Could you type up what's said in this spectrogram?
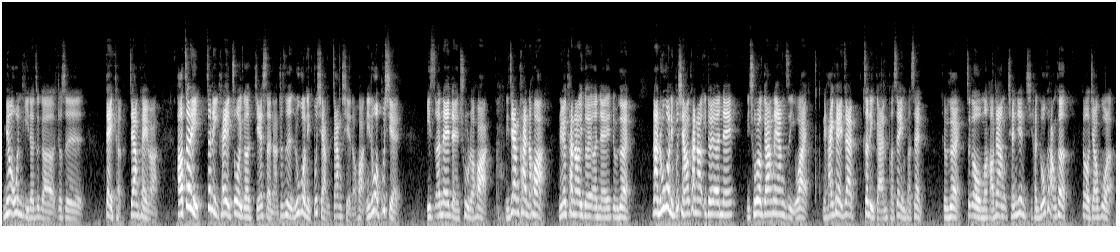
没有问题的这个就是 date，这样可以吗？好，这里这里可以做一个节省啊，就是如果你不想这样写的话，你如果不写 is n a 等于 true 的话，你这样看的话，你会看到一堆 n a，对不对？那如果你不想要看到一堆 n a，你除了刚刚那样子以外，你还可以在这里改 percent percent，对不对？这个我们好像前面很多堂课都有教过了。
